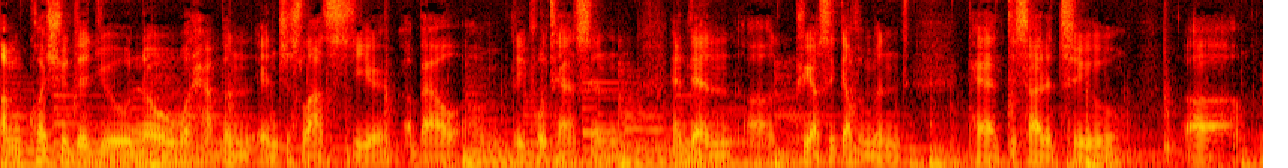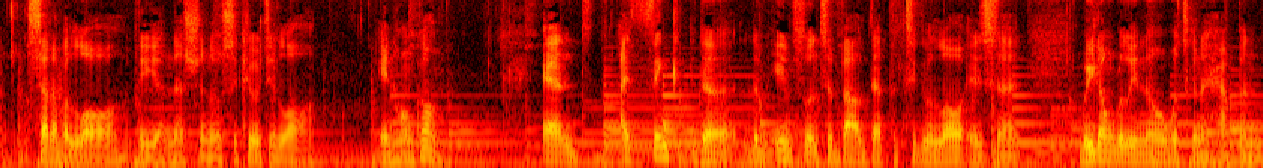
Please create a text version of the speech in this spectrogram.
I'm quite sure that you know what happened in just last year about um, the protests and and then uh, PRC government had decided to uh, set up a law, the uh, national security law, in Hong Kong. And I think the the influence about that particular law is that we don't really know what's going to happen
